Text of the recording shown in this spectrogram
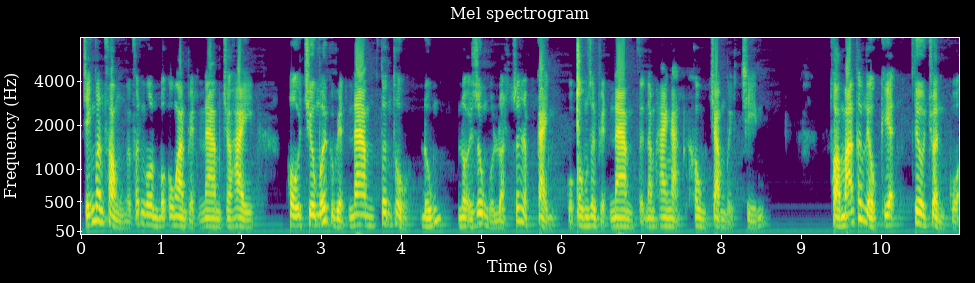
chính văn phòng người phát ngôn Bộ Công an Việt Nam cho hay hộ chiếu mới của Việt Nam tuân thủ đúng nội dung của luật xuất nhập cảnh của công dân Việt Nam từ năm 2019, thỏa mãn các điều kiện tiêu chuẩn của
